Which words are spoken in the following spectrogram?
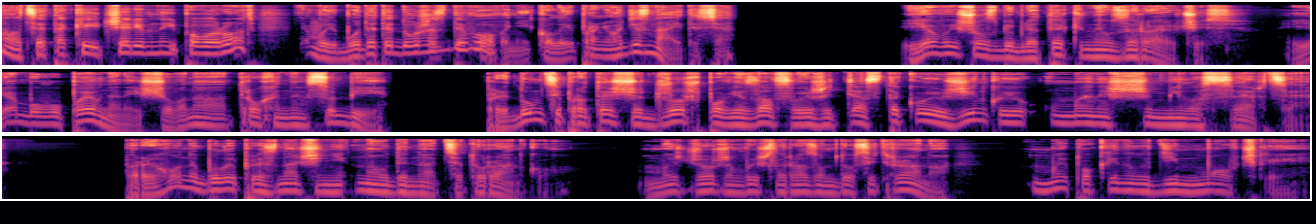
Оце такий чарівний поворот. Ви будете дуже здивовані, коли про нього дізнаєтеся. Я вийшов з бібліотеки, не озираючись. Я був упевнений, що вона трохи не в собі. При думці про те, що Джордж пов'язав своє життя з такою жінкою, у мене щеміло серце. Перегони були призначені на одинадцяту ранку. Ми з Джорджем вийшли разом досить рано. Ми покинули дім мовчки,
